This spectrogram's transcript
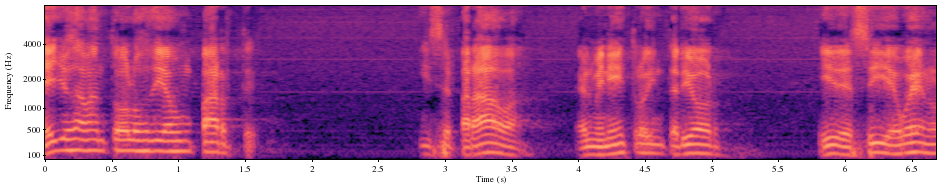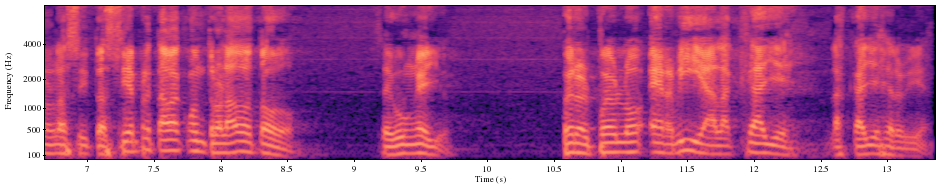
Ellos daban todos los días un parte y se paraba el ministro de Interior y decía, bueno, la situación siempre estaba controlado todo, según ellos. Pero el pueblo hervía las calles, las calles hervían.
